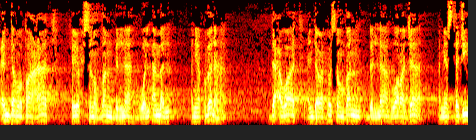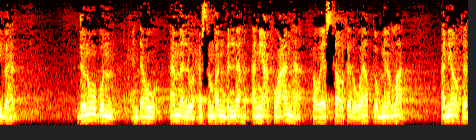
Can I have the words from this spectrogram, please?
عنده طاعات فيحسن الظن بالله والأمل أن يقبلها. دعوات عنده حسن ظن بالله ورجاء أن يستجيبها. ذنوب عنده أمل وحسن ظن بالله أن يعفو عنها فهو يستغفر ويطلب من الله أن يغفر.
